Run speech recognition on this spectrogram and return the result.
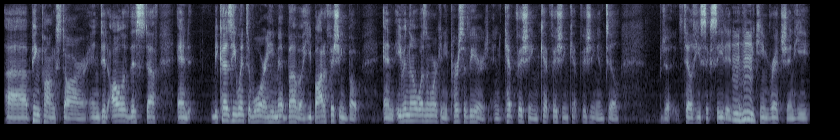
a ping pong star and did all of this stuff. And because he went to war and he met Bubba, he bought a fishing boat. And even though it wasn't working, he persevered and kept fishing, kept fishing, kept fishing until until he succeeded and he mm-hmm. became rich and he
